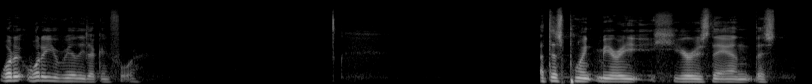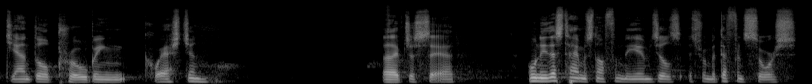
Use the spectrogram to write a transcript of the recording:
What, what are you really looking for? At this point, Mary hears then this gentle, probing question that I've just said. Only this time it's not from the angels, it's from a different source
